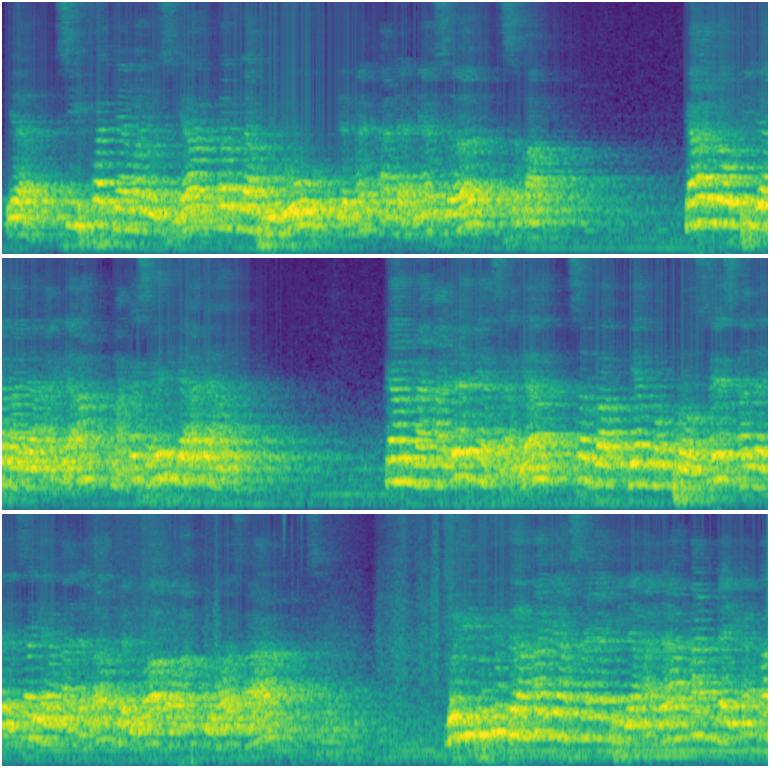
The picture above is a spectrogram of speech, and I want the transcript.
ya sifatnya manusia terdahulu dengan adanya sebab. Kalau tidak ada ayah, maka saya tidak ada. Karena adanya saya, sebab yang memproses adanya saya adalah kedua orang tua saya. Begitu juga ayah saya tidak ada, andai kata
